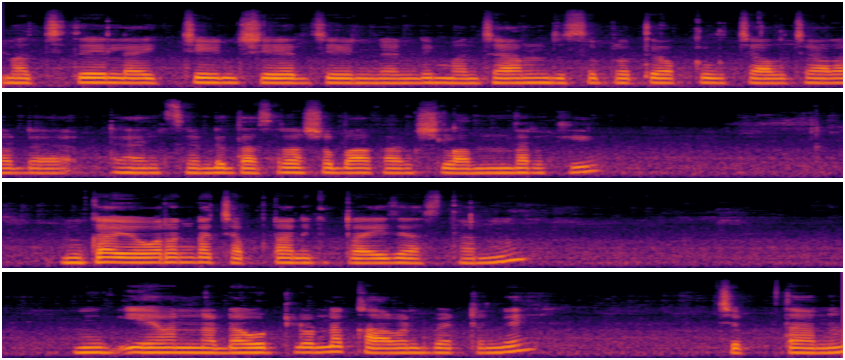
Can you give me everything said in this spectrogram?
నచ్చితే లైక్ చేయండి షేర్ చేయండి అండి. మన ఛానల్ చూస్తే ప్రతి ఒక్కరికి చాలా చాలా థ్యాంక్స్ అండి. దసరా శుభాకాంక్షలు అందరికీ. ఇంకా వివరంగా చెప్పడానికి ట్రై చేస్తాను. ఏమన్నా డౌట్లు ఉన్నా కామెంట్ పెట్టండి. చెప్తాను.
